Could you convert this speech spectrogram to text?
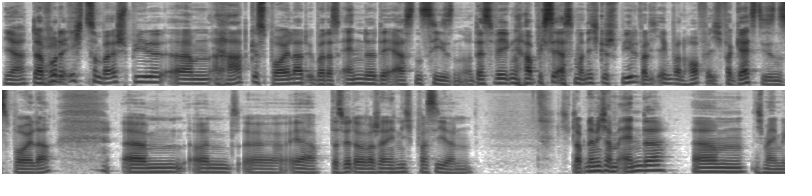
Ja, da Hey, wurde ich- ich zum Beispiel ähm, Ja. hart gespoilert über das Ende der ersten Season. Und deswegen habe ich es erstmal nicht gespielt, weil ich irgendwann hoffe, ich vergesse diesen Spoiler. Ähm, und äh, ja, das wird aber wahrscheinlich nicht passieren. Ich glaube nämlich am Ende, ähm, ich meine,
